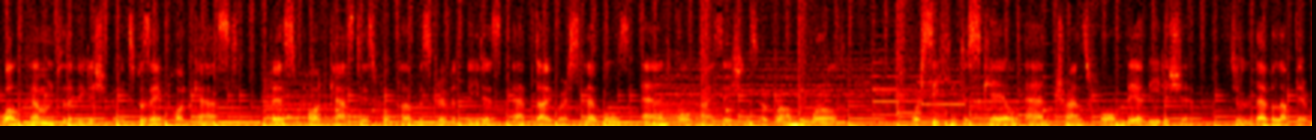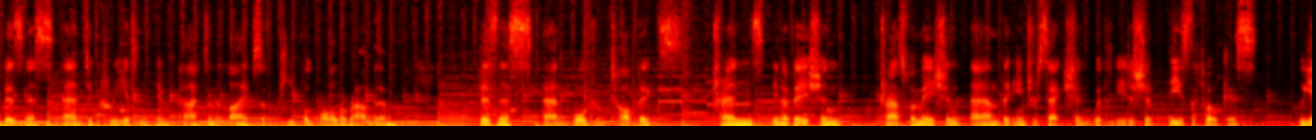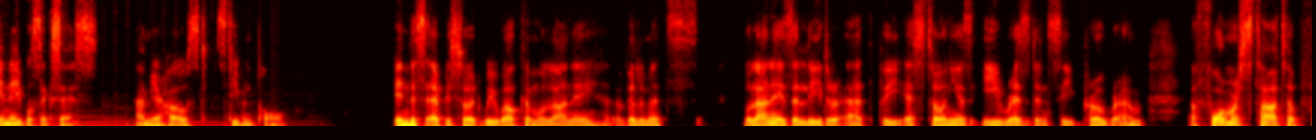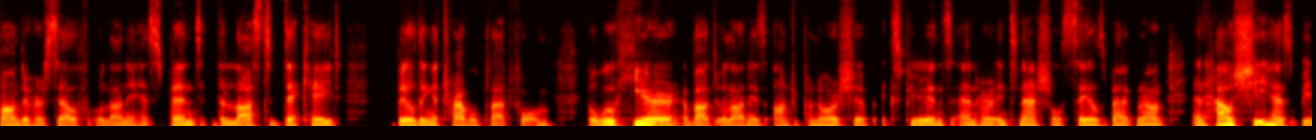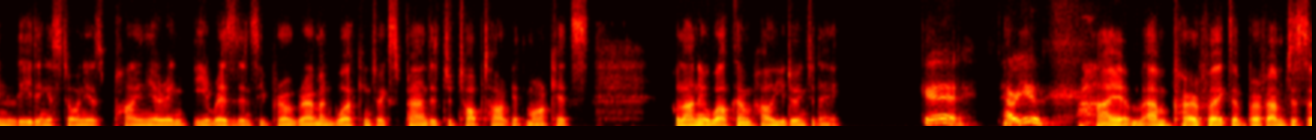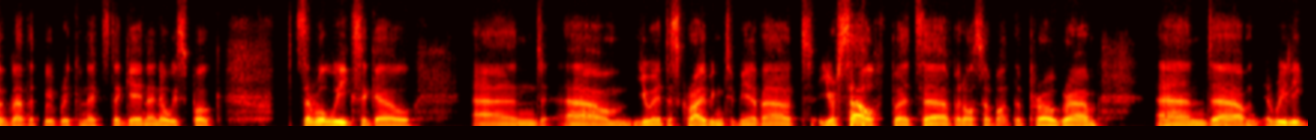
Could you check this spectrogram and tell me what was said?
Welcome to the Leadership Expose podcast. This podcast is for purpose driven leaders at diverse levels and organizations around the world who are seeking to scale and transform their leadership, to level up their business, and to create an impact in the lives of people all around them. Business and boardroom topics, trends, innovation, transformation, and the intersection with leadership is the focus. We enable success. I'm your host, Steven Paul. In this episode, we welcome Ülane Vilumets. Ülane is a leader at the Estonia's e-residency program. A former startup founder herself, Ülane has spent the last decade building a travel platform. But we'll hear about Ülane's entrepreneurship experience and her international sales background and how she has been leading Estonia's pioneering e-residency program and working to expand it to top target markets. Ülane, welcome. How are you doing today? Good. How are you? Hi, I'm perfect. I'm perfect. I'm just so glad that we've reconnected again. I know we spoke several weeks ago and um, you were describing to me about yourself, but uh, but also about the program, and um, really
